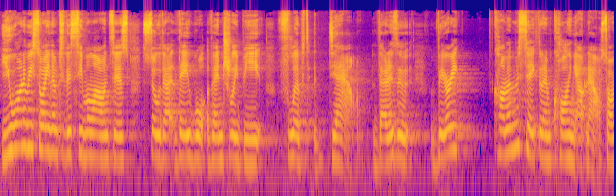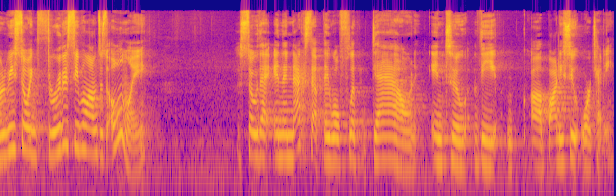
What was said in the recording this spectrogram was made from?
You want to be sewing them to the seam allowances so that they will eventually be flipped down. That is a very common mistake that I'm calling out now. So I'm going to be sewing through the seam allowances only so that in the next step they will flip down into the uh, bodysuit or teddy.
